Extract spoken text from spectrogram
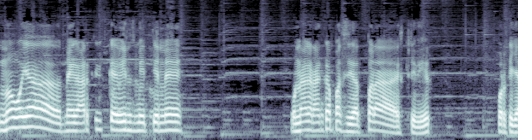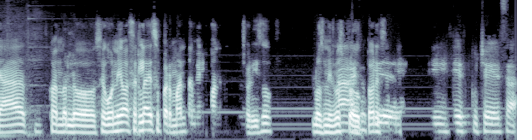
No voy a negar que Kevin Smith tiene una gran capacidad para escribir, porque ya cuando lo, según iba a ser la de Superman también cuando chorizo los mismos Ah, productores. Sí, sí, sí, escuché esa,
